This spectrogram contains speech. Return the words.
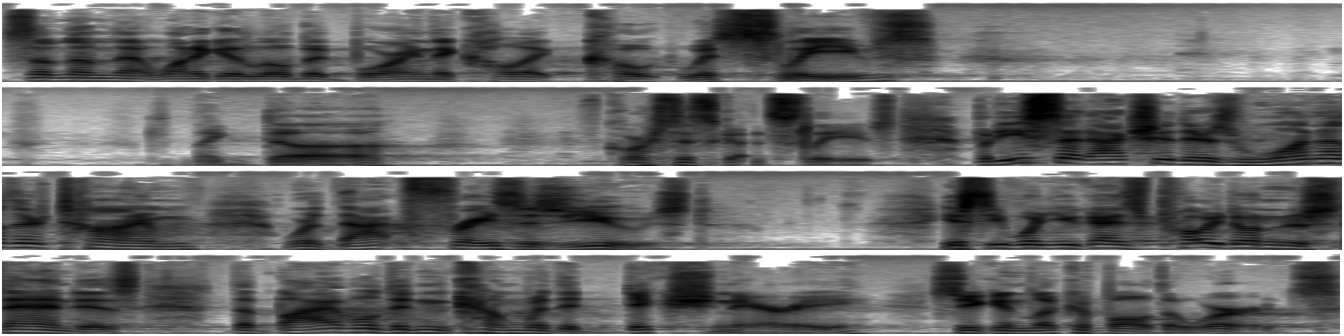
Some of them that want to get a little bit boring, they call it coat with sleeves. Like, duh Of course, it's got sleeves. But he said actually there's one other time where that phrase is used. You see, what you guys probably don't understand is the Bible didn't come with a dictionary so you can look up all the words.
